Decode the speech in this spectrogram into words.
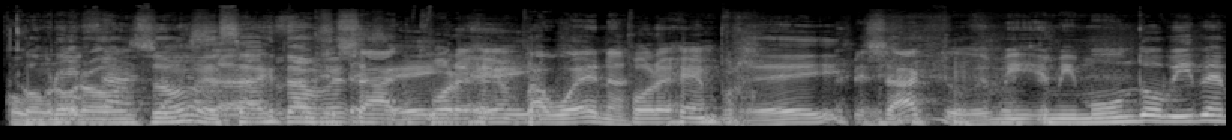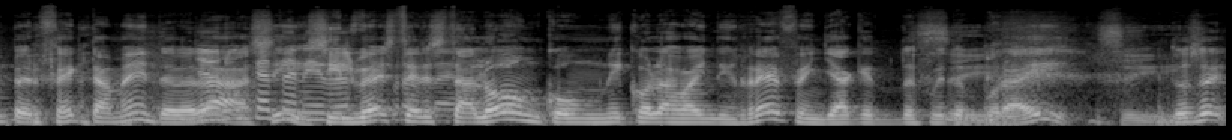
con, Con Bronson. Bronson, exactamente. Exacto. Ey, Por ejemplo. Está buena. Por ejemplo. ey. Exacto, en mi, en mi mundo viven perfectamente, ¿verdad? Sí, Sylvester. Stallone con Nicolas Winding Refn, ya que tú te fuiste Sí, por ahí. sí. Entonces,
